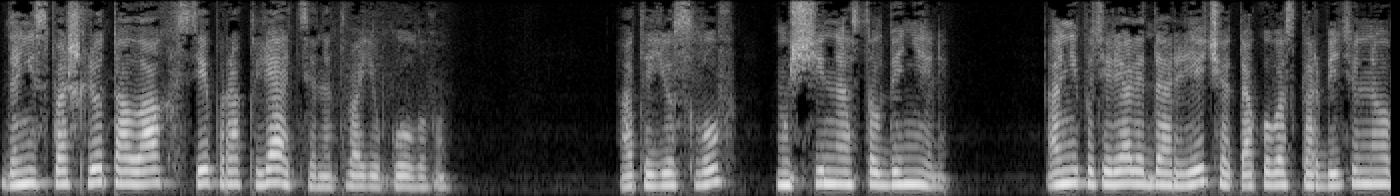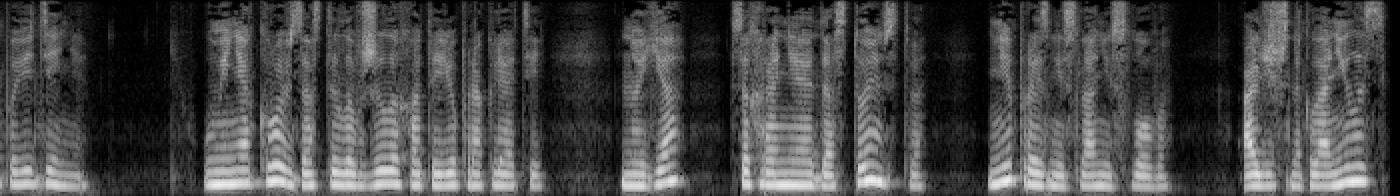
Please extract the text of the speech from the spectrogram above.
«Да не спошлет Аллах все проклятия на твою голову!» От ее слов мужчины остолбенели. Они потеряли дар речи от такого оскорбительного поведения. У меня кровь застыла в жилах от ее проклятий, но я сохраняя достоинство, не произнесла ни слова, а лишь наклонилась,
